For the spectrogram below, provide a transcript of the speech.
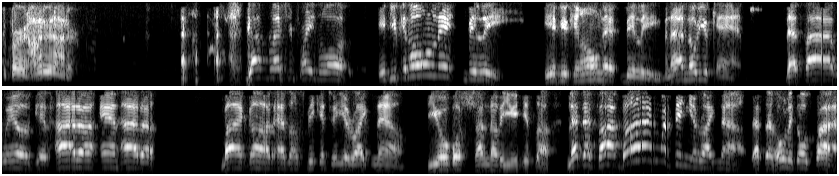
to burn hotter and hotter. God bless you. Praise the Lord. If you can only believe, if you can only believe, and I know you can, that fire will get hotter and hotter. My God, as I'm speaking to you right now, let that fire burn within you right now. That's that Holy Ghost fire.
